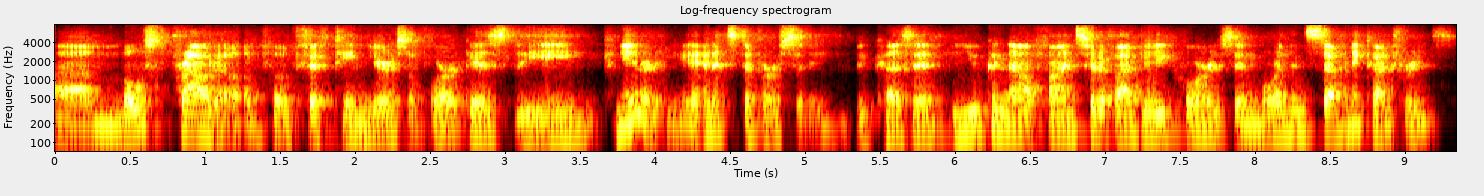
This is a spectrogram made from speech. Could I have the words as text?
um, most proud of of 15 years of work is the community and its diversity because it, you can now find certified B Corps in more than 70 countries,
